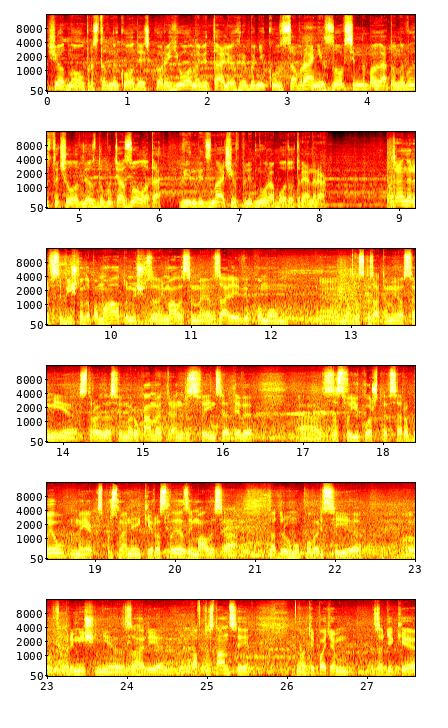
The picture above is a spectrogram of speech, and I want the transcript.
Ще одному представнику одеського регіону Віталію Гребенюку з Саврані зовсім небагато не вистачило для здобуття золота. Він відзначив плідну роботу тренера. Тренер всебічно допомагав, тому що займалися ми в залі, в якому можна сказати, ми його самі строїли своїми руками. Тренер зі своєї ініціативи е, за свої кошти все робив. Ми, як спортсмени, які росли, займалися на другому поверсі е, в приміщенні взагалі автостанції. Ну, От, і потім, завдяки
